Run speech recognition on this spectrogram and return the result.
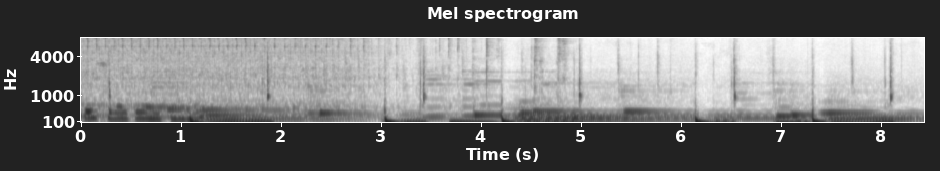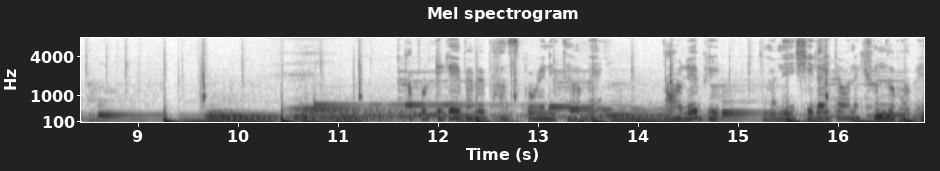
করে সেলাই করে নিতে হবে। কাপড়টিকে এভাবে ভাঁজ করে নিতে হবে, তাহলে মানে সেলাইটা অনেক সুন্দর হবে।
